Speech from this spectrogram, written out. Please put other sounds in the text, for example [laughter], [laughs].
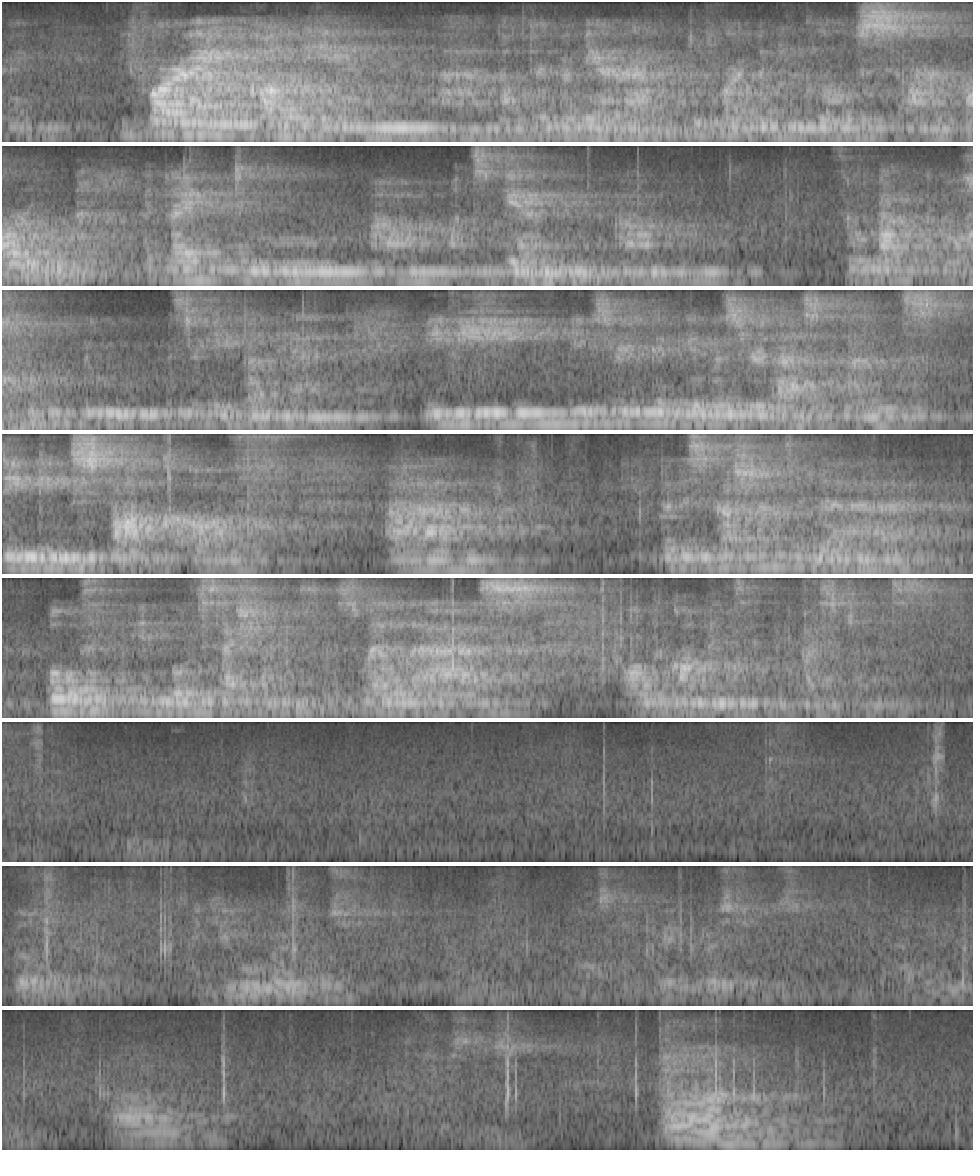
Right. Before I call in uh, Dr. Baviera to formally close our forum, I'd like to um, once again um, throw back the ball [laughs] to Mr. Hayton and maybe, maybe sir you can give us your last words, taking stock of uh, the discussions in the both in both sessions as well as all the comments and the questions. Well, thank you all very much for coming asking great questions and for having them. Um, um,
